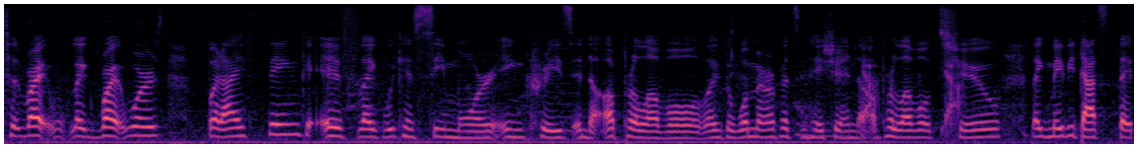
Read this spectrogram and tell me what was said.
to write like right words. But I think if like we can see more increase in the upper level, like the women representation in the Yeah. upper level Yeah. too, like maybe that's de-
